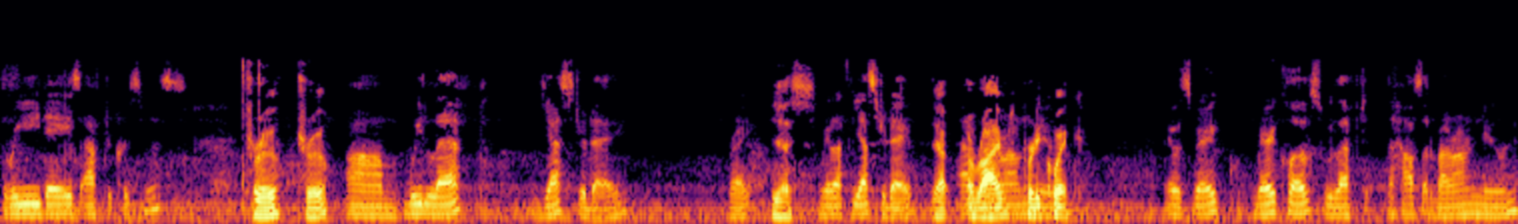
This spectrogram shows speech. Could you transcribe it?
three days after Christmas. True. True. Um, we left yesterday. Right. Yes. We left yesterday. Yep. Arrived pretty noon. quick. It was very, very close. We left the house at about around noon.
